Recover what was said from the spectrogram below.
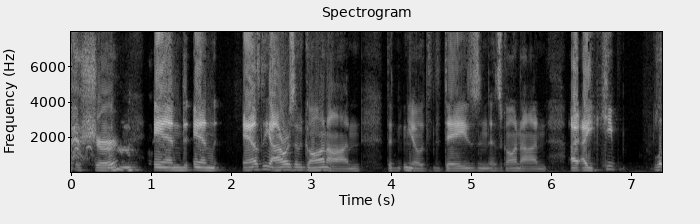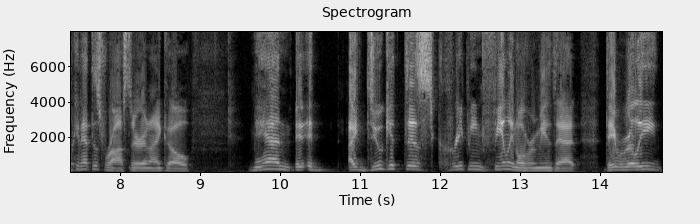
for sure, Mhm. and and as the hours have gone on, the you know the days and has gone on, I, I keep looking at this roster and I go, man, it, it I do get this creeping feeling over me that they really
